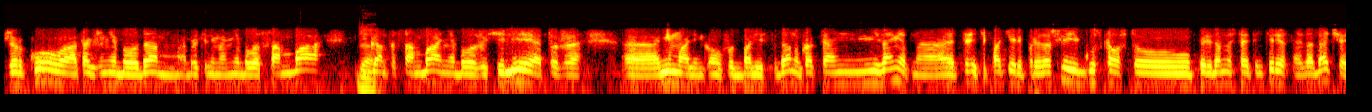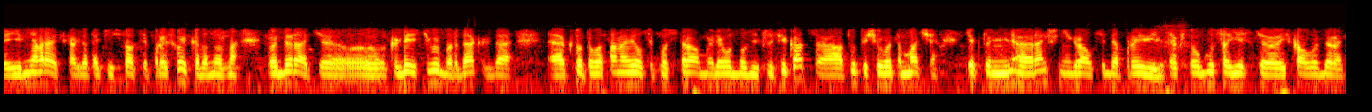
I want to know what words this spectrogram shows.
Жиркова, а также не было, да, мы обратили внимание, не было Самба, да. гиганта Самба, не было Жуселея, тоже э, не маленького футболиста, да, но как-то незаметно эти потери произошли. И Гус сказал, что передо мной стоит интересная задача, и мне нравится, когда такие ситуации происходят, когда нужно выбирать, э, когда есть выбор, да, когда э, кто-то восстановился после травмы или отбыл дисквалификацию, а тут еще в этом матче те, кто не, э, раньше не играл, себя проявили. Так что у Гуса есть э, из выбирать.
